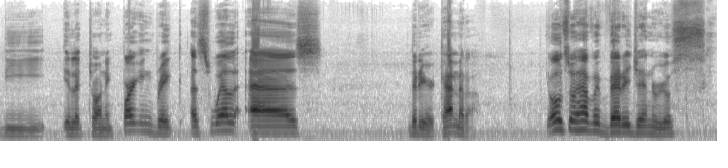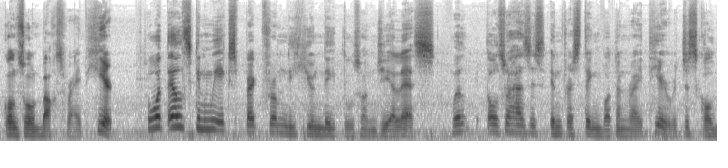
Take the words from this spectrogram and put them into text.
the electronic parking brake as well as the rear camera. You also have a very generous console box right here. So what else can we expect from the Hyundai Tucson GLS? Well, it also has this interesting button right here which is called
